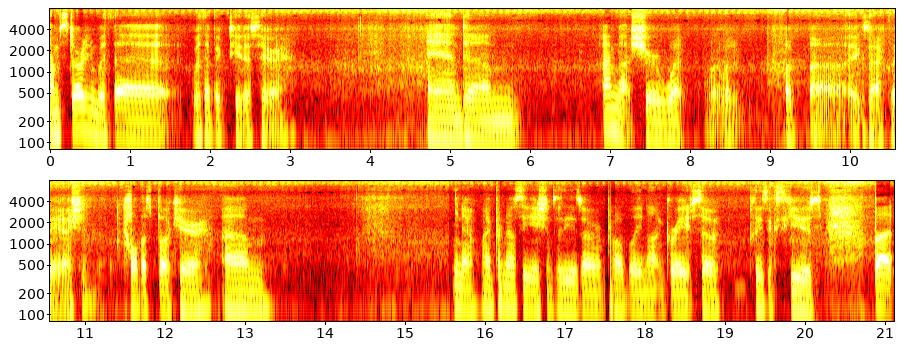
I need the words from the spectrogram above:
I'm starting with uh, with Epictetus here, and um, I'm not sure what what what, what uh, exactly I should call this book here. Um, you know, my pronunciations of these are probably not great, so please excuse. But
